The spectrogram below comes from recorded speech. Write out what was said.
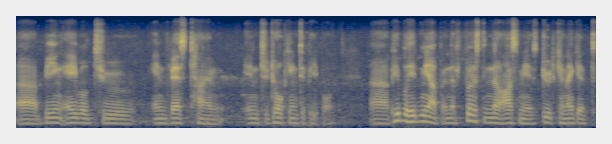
Uh, being able to invest time into talking to people. Uh, people hit me up, and the first thing they'll ask me is, "Dude, can I get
